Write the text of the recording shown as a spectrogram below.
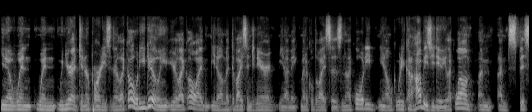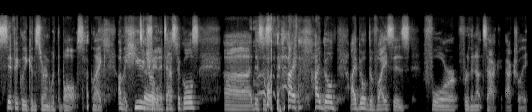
you know when when when you're at dinner parties and they're like, "Oh, what do you do?" and you- you're like, "Oh, I'm you know I'm a device engineer. and You know, I make medical devices." And they're like, "Well, what do you you know what are your kind of hobbies you do?" You're like, "Well, I'm I'm I'm specifically concerned with the balls. Like, I'm a huge fan of testicles. Uh, this is I I build I build devices for for the nutsack. Actually,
